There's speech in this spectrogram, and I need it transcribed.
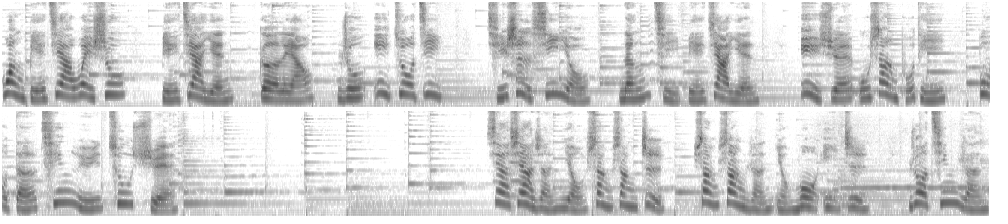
望别驾未书，别驾言：葛辽如亦作记，其事稀有，能起别驾言。欲学无上菩提，不得轻于初学。下下人有上上智，上上人有莫易智。若轻人，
